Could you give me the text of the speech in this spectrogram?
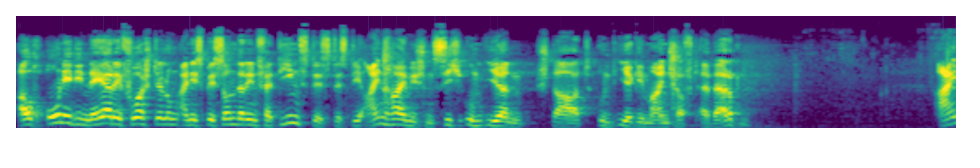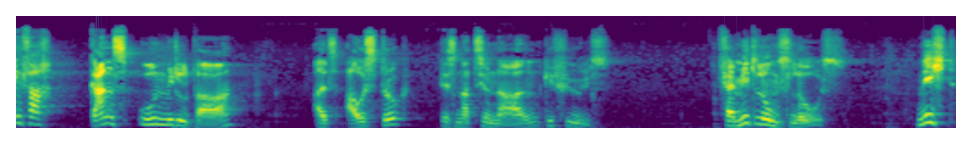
auch ohne die nähere Vorstellung eines besonderen Verdienstes, das die Einheimischen sich um ihren Staat und ihre Gemeinschaft erwerben. Einfach ganz unmittelbar als Ausdruck des nationalen Gefühls. Vermittlungslos. Nicht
